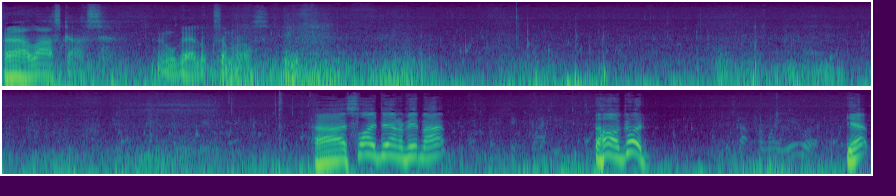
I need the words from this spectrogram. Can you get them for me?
Ah, last cast. And we'll go look somewhere else. Uh, slowed down a bit, mate. Oh, good. Just up from where you were. Yep.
